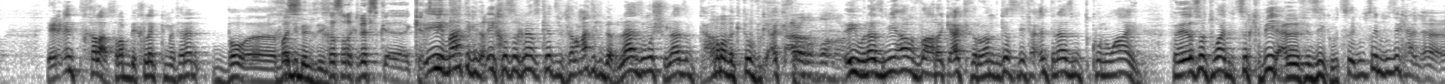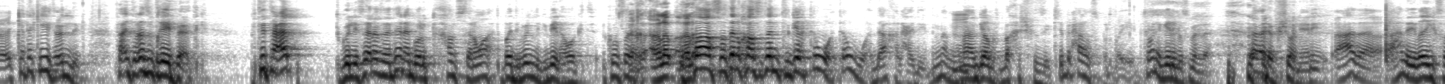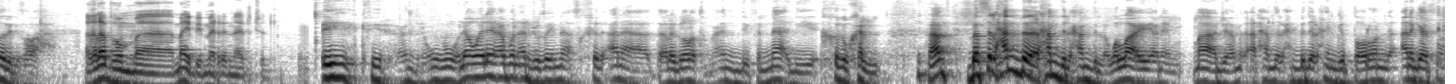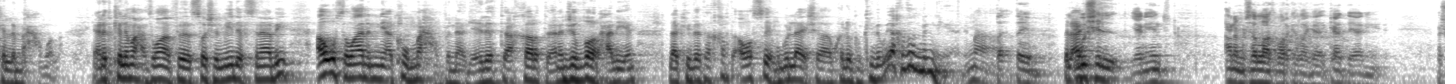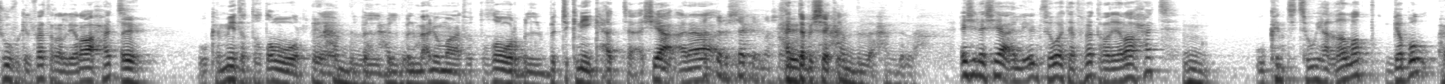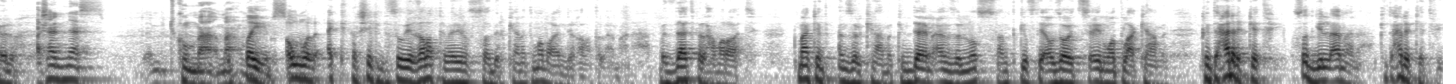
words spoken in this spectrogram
يعني أنت خلاص ربي خلقك مثلا بو- آه، bodybuilding خسرك نفس ك- كتفك. إي ما تقدر. إي خسرك نفس كتفك. ترى ما تقدر. لازم وشو لازم تعرض كتوفك أكثر. تعرض الظهر. أيوه لازم يعرض ظهرك أكثر. فهمت قصدي؟ فأنت لازم تكون wide. فإذا صرت wide بتصير كبير على ال physique. بتصير بتصير ال physique آه، كتاكيت عندك. فأنت لازم تغير فئتك. بتتعب تقول لي سنه سنتين أقول لك خمس سنوات bodybuilding يبي لها وقت. يكون صغير أغلب- أغلب- وخاصه وخاصة تلقاه تو تو داخل حديد. ما, ما قال بخش physique. يبي الحال اصبر طيب. توني قريب بسم الله. أعرف شلون يعني هذا هذا يضيق صدري صراحة. أغلبهم آه، ما يبي يمرن رجل. إيه كثير عندنا. أوه، لا ولا يلعبون أرجل زي الناس. خذ أنا على قولتهم عندي في النادي خذ وخل. فهمت؟ بس الحمد لله الحمد لله الحمد لله. والله يعني ما جامل الحمد لله الحين بدأ الحين يتطورون أنا قاعد أتكلم معهم والله. يعني أتكلم معهم سواء في ال social media في سنابي أو سواء إني أكون معهم في النادي إذا تأخرت أنا أجي الظهر حاليا لكن إذا تأخرت أوصيهم أقول لا يا شباب خليكم كذا ويأخذون مني يعني ما طي- طيب بالعكس. وش ال... يعني أنت أنا ما شاء الله تبارك الله قاعد- يعني أشوفك الفترة اللي راحت إيه وكمية التطور إيه، الحمد لله، بال... الحمد بال... لله. بالمعلومات والتطور بال... بالتكنيك حتى أشياء أنا حتى بالشكل ما شاء الله حتى إيه، بالشكل. الحمد لله الحمد لله إيش الأشياء اللي أنت سويتها في الفترة اللي راحت مم. وكنت تسويها غلط قبل حلو عشان الناس تكون مع معهم طيب بالصورة. أول أكثر شيء كنت أسويه غلط تمارين الصدر كانت مره عندي غلط الأمانة بالذات في الحمرات ما كنت أنزل كامل كنت دائما أنزل نص فهمت قصدي؟ أو زاوية 90 وأطلع كامل. كنت أحرك كتفي صدق الامانه كنت أحرك كتفي.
